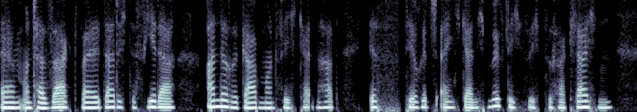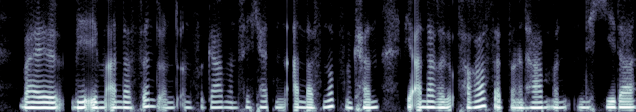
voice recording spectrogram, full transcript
ähm, untersagt, weil dadurch, dass jeder andere Gaben und Fähigkeiten hat, ist es theoretisch eigentlich gar nicht möglich, sich zu vergleichen, weil wir eben anders sind und unsere Gaben und Fähigkeiten anders nutzen können, wir andere Voraussetzungen haben und nicht jeder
